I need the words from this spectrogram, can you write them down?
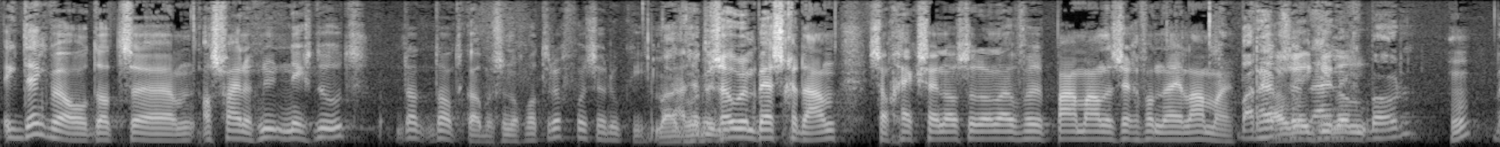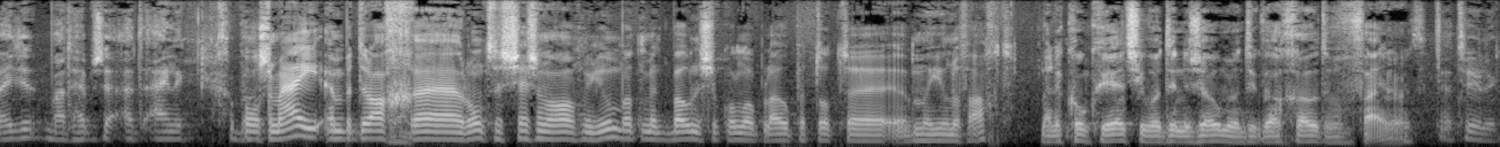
ik denk wel dat uh, als Feyenoord nu niks doet, dat, dan komen ze nog wel terug voor zijn rookie. Maar ja, ze hebben zo hun best gedaan. Het zou gek zijn als ze dan over een paar maanden zeggen van nee, laat maar. Wat hebben ze uiteindelijk dan... geboden? Hm? Weet je, wat hebben ze uiteindelijk geboden? Volgens mij een bedrag uh, rond de 6,5 miljoen, wat met bonussen kon oplopen tot uh, een miljoen of acht. Maar de concurrentie wordt in de zomer natuurlijk wel groter voor Feyenoord. Natuurlijk.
